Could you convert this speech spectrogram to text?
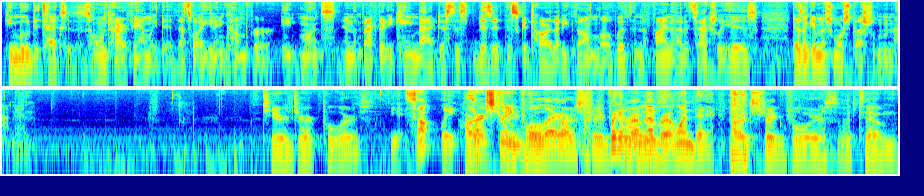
he moved to Texas. His whole entire family did. That's why he didn't come for eight months. And the fact that he came back just to visit this guitar that he fell in love with and to find out it's actually his doesn't get much more special than that, man. Tear jerk pullers? Yeah, some wait, Heartstring heartstring pull- puller. heartstring We're gonna remember it pullers. one day. Heartstring pullers with Tim.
